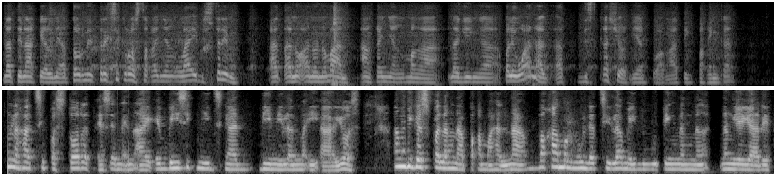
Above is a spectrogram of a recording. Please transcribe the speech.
na tinakil ni Atty. Trixie Cross sa kanyang live stream at ano-ano naman ang kanyang mga naging uh, paliwanag at discussion. Yan po ang ating pakinggan. Lahat si Pastor at SMNI, eh basic needs nga di nila maiayos. Ang bigas pa lang napakamahal na. Baka magulat sila may looting nang na, nangyayari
